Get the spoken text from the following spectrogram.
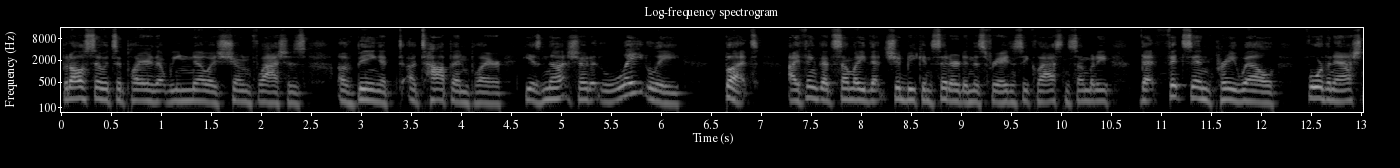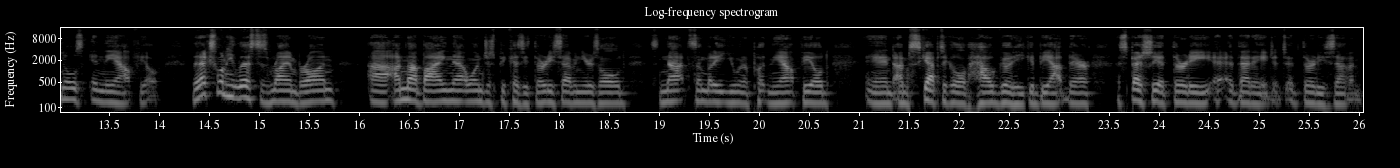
but also it's a player that we know has shown flashes of being a, a top end player. He has not showed it lately, but I think that's somebody that should be considered in this free agency class and somebody that fits in pretty well for the Nationals in the outfield. The next one he lists is Ryan Braun. Uh, I'm not buying that one just because he's 37 years old. It's not somebody you want to put in the outfield, and I'm skeptical of how good he could be out there, especially at 30 at that age, at 37.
